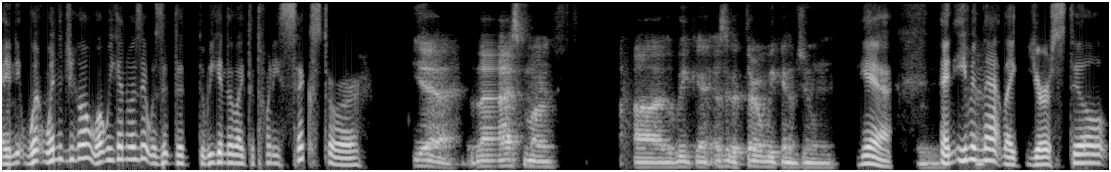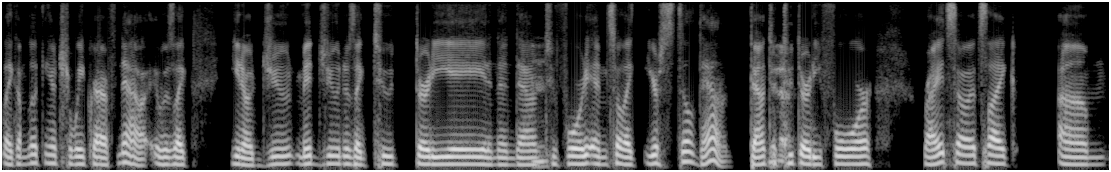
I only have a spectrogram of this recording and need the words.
and when, when did you go? What weekend was it? Was it the, the weekend of like the 26th or? Yeah, last month, uh, the weekend, it was like the third weekend of June. Yeah. And even that, like you're still like I'm looking at your weight graph now. It was like, you know, June, mid June was like 238 and then down mm-hmm. 240. And so like you're still down, down to yeah. 234. Right. So it's like um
